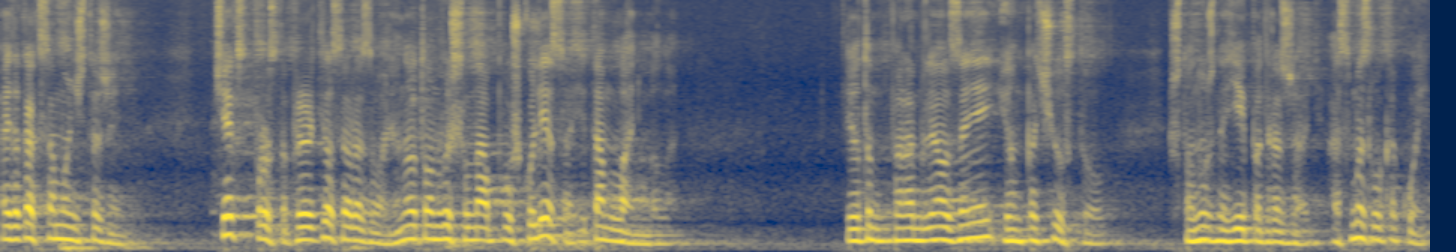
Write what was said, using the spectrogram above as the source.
А это как самоуничтожение. Человек просто превратился в развалину. Ну вот он вышел на опушку леса, и там лань была. И вот он пронаблюдал за ней, и он почувствовал, что нужно ей подражать. А смысл какой?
